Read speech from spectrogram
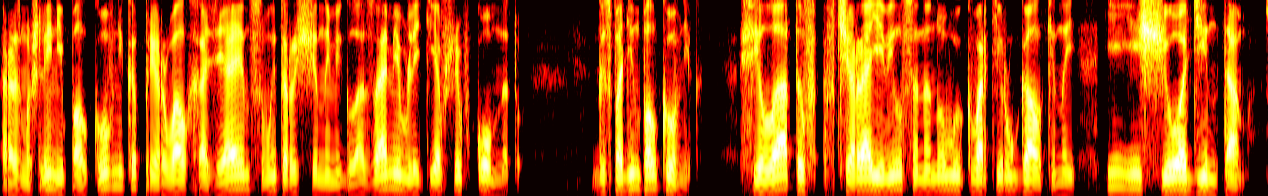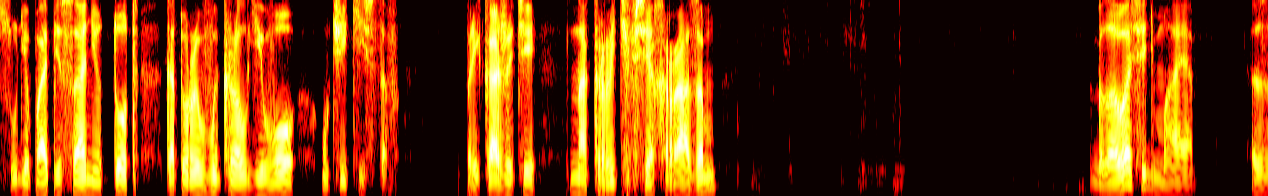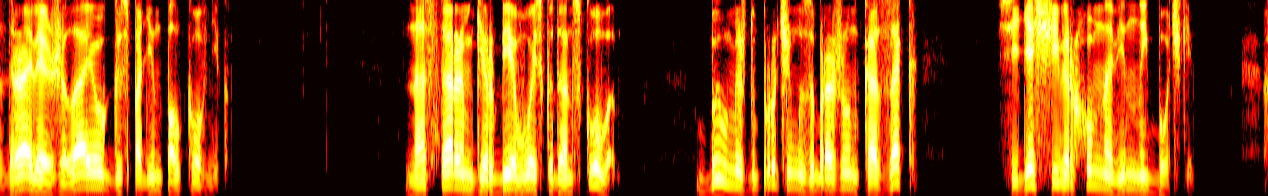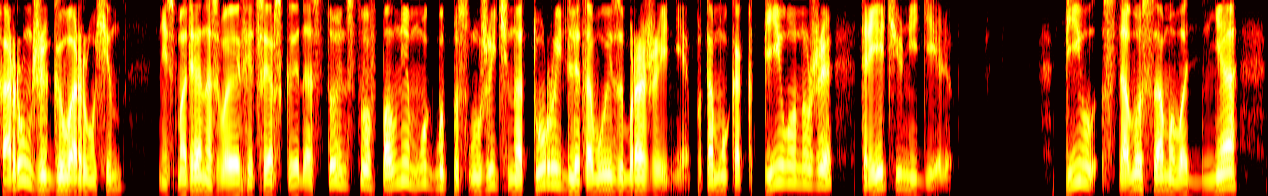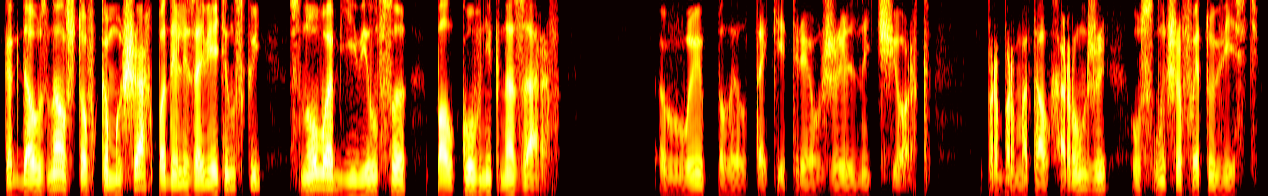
Размышление полковника прервал хозяин с вытаращенными глазами, влетевший в комнату. «Господин полковник, Филатов вчера явился на новую квартиру Галкиной, и еще один там, судя по описанию, тот, который выкрал его у чекистов. Прикажете накрыть всех разом?» Глава седьмая Здравия желаю, господин полковник. На старом гербе войска Донского был, между прочим, изображен казак сидящий верхом на винной бочке. Харунжи Говорухин, несмотря на свое офицерское достоинство, вполне мог бы послужить натурой для того изображения, потому как пил он уже третью неделю. Пил с того самого дня, когда узнал, что в камышах под Елизаветинской снова объявился полковник Назаров. «Выплыл таки трехжильный черт», — пробормотал Харунжи, услышав эту весть.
